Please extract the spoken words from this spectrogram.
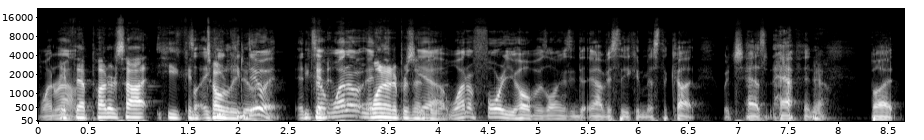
One round. If that putter's hot, he can so totally he can do, do, it. it. It's a one hundred percent. Yeah, one of four. You hope as long as he obviously he can miss the cut, which hasn't happened. Yeah. But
